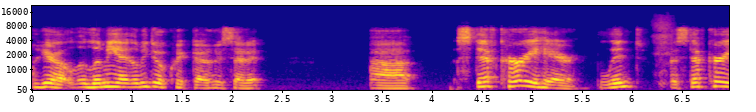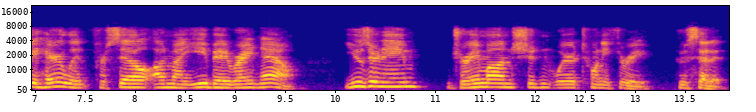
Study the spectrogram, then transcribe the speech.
here, let me let me do a quick uh, who said it. Uh, Steph Curry hair lint, uh, Steph Curry hair lint for sale on my eBay right now. Username Draymond shouldn't wear twenty three. Who said it?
